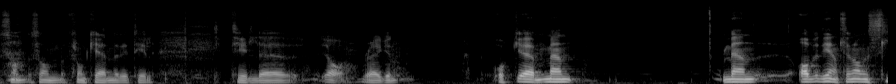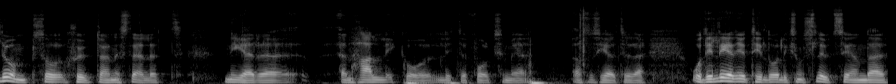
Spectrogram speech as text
som, som från Kennedy till, till eh, ja, Reagan. Och, eh, men, men av, egentligen av en slump så skjuter han istället ner eh, en hallick och lite folk som är associerade till det där. Och det leder ju till då liksom slutscenen där,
